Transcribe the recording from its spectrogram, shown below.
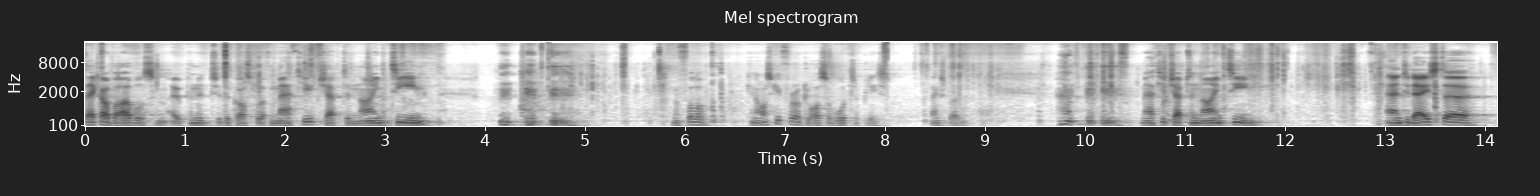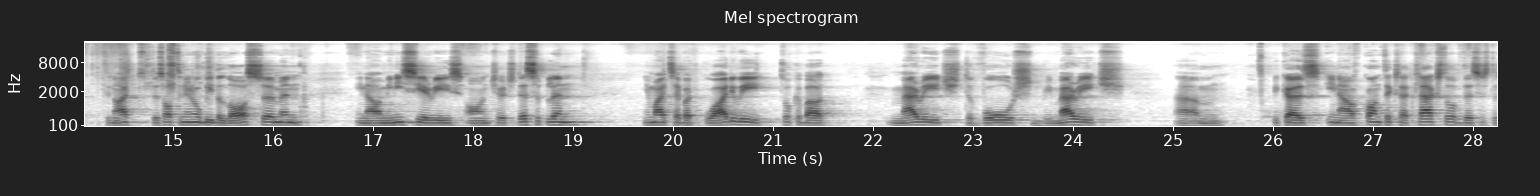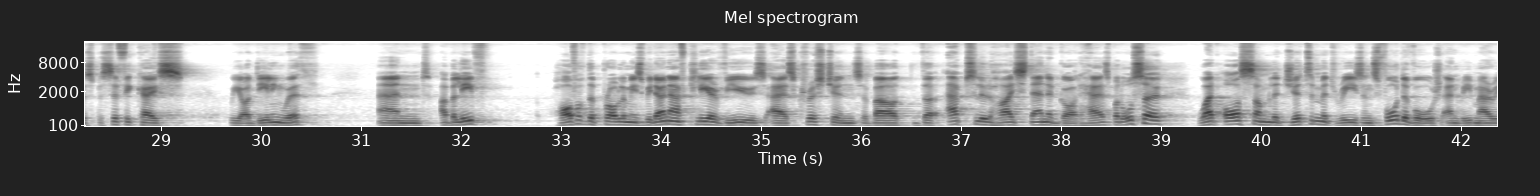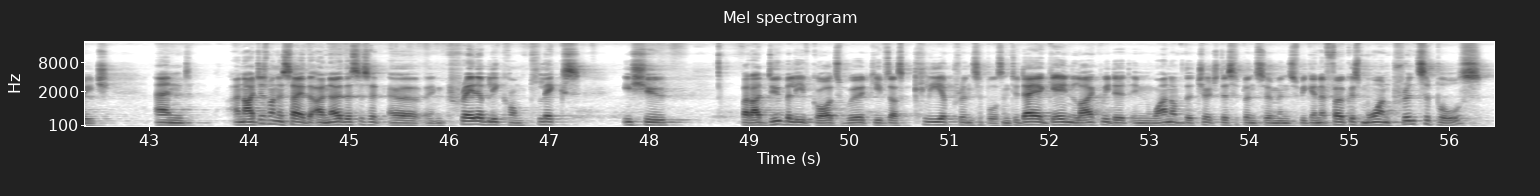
take our Bibles and open it to the Gospel of Matthew, chapter 19. I'm full of, can I ask you for a glass of water, please? Thanks, brother. Matthew chapter 19. And today's the, tonight, this afternoon will be the last sermon in our mini series on church discipline. You might say, but why do we talk about marriage, divorce, and remarriage? Um, because in our context at Klerksdorp, this is the specific case we are dealing with. And I believe half of the problem is we don't have clear views as Christians about the absolute high standard God has, but also what are some legitimate reasons for divorce and remarriage. And, and I just want to say that I know this is an incredibly complex issue, but I do believe God's word gives us clear principles. And today, again, like we did in one of the church discipline sermons, we're going to focus more on principles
